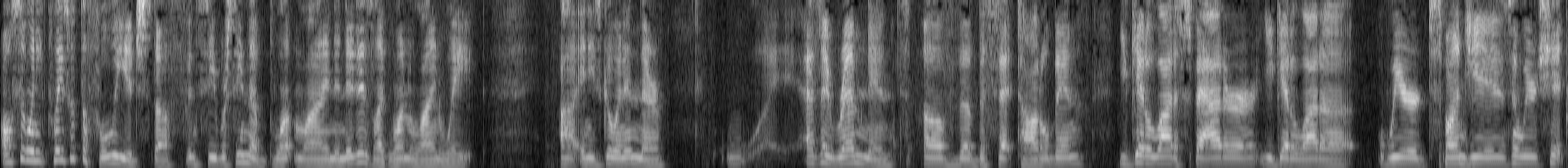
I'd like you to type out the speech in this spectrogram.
Also, when he plays with the foliage stuff, and see, we're seeing that blunt line, and it is like one line weight, uh, and he's going in there as a remnant of the Bissette Totleben. You get a lot of spatter, you get a lot of weird sponges and weird shit.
